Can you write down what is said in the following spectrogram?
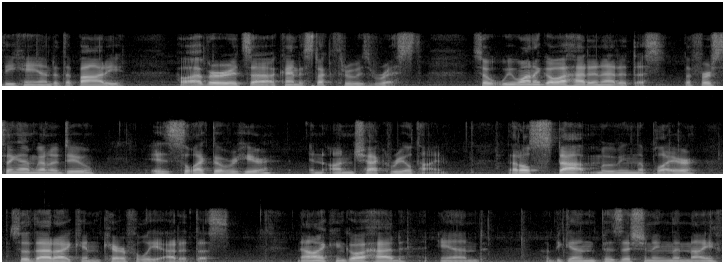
the hand of the body. However, it's uh, kind of stuck through his wrist. So we want to go ahead and edit this. The first thing I'm going to do is select over here and uncheck real time. That'll stop moving the player so that I can carefully edit this. Now I can go ahead and begin positioning the knife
